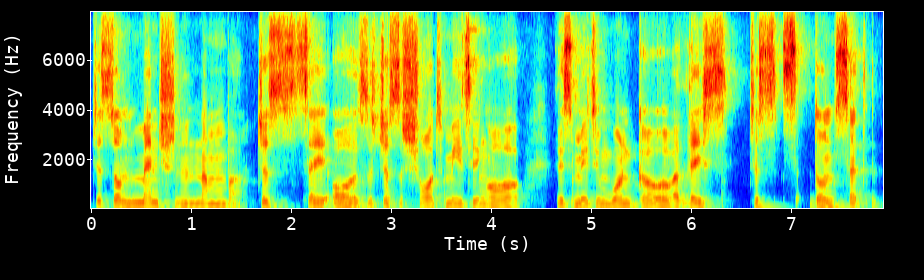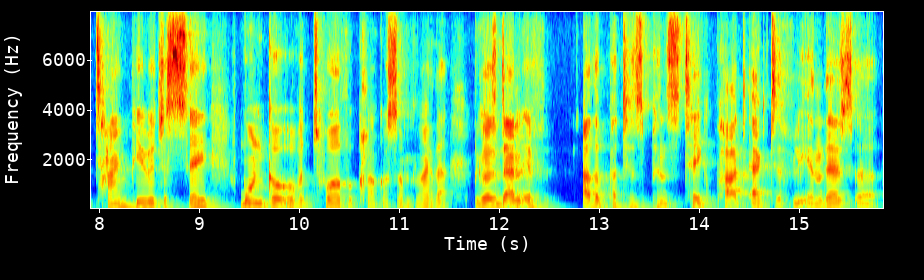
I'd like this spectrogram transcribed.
just don't mention a number. Just say, oh, this is just a short meeting or this meeting won't go over this. Just don't set a time period. Just say won't go over 12 o'clock or something like that. Because then if other participants take part actively and there's a,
